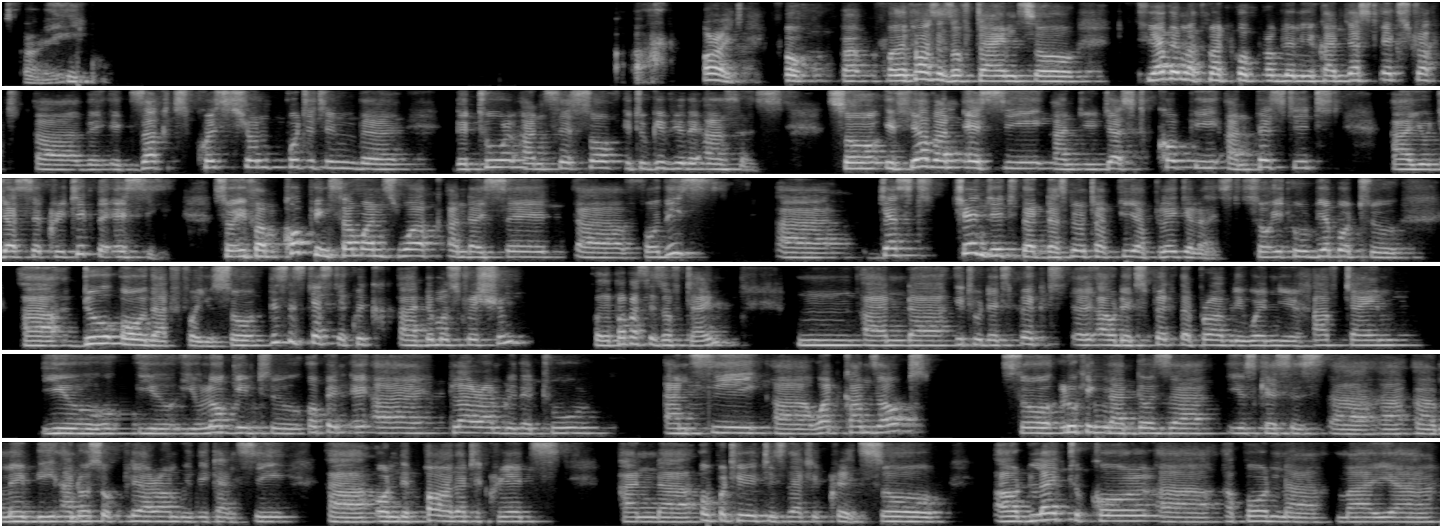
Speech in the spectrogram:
sorry. All right, so uh, for the process of time, so if you have a mathematical problem, you can just extract uh, the exact question, put it in the, the tool and say solve, it will give you the answers. So if you have an SE and you just copy and paste it, uh, you just say critique the SE. So if I'm copying someone's work and I say uh, for this, uh, just change it that does not appear plagiarized. So it will be able to uh, do all that for you. So this is just a quick uh, demonstration for the purposes of time. Mm, and uh, it would expect, uh, I would expect that probably when you have time, you, you, you log into OpenAI, play around with the tool and see uh, what comes out. So looking at those uh, use cases maybe, and also play around with it and see on the power that it creates and opportunities that it creates. So I would like to call upon my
